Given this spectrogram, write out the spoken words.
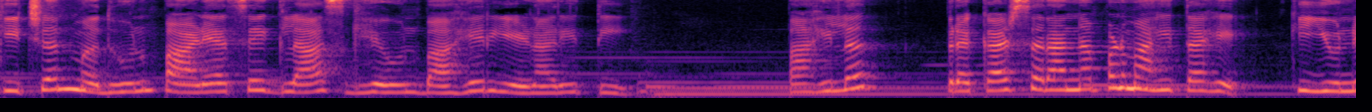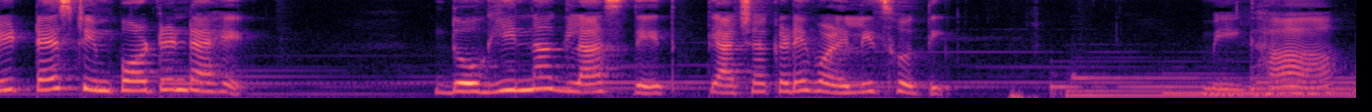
किचनमधून पाण्याचे ग्लास घेऊन बाहेर येणारी ती. पाहिलं? प्रकाश सरांना पण माहीत आहे की युनिट टेस्ट इम्पॉर्टंट आहे. दोघींना ग्लास देत त्याच्याकडे वळलीच होती. मेघा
